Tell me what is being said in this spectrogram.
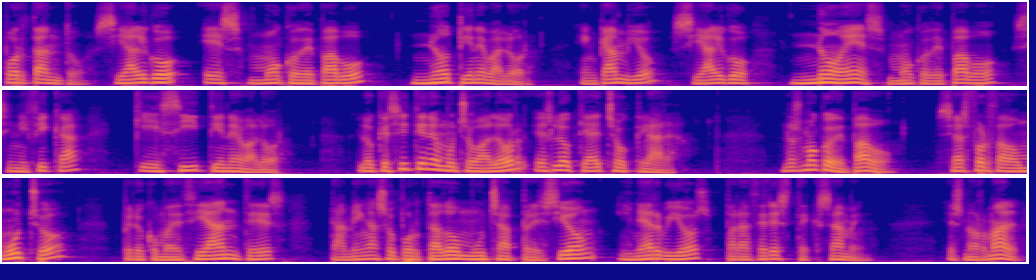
Por tanto, si algo es moco de pavo, no tiene valor. En cambio, si algo no es moco de pavo, significa que sí tiene valor. Lo que sí tiene mucho valor es lo que ha hecho Clara. No es moco de pavo. Se ha esforzado mucho, pero como decía antes, también ha soportado mucha presión y nervios para hacer este examen. Es normal.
